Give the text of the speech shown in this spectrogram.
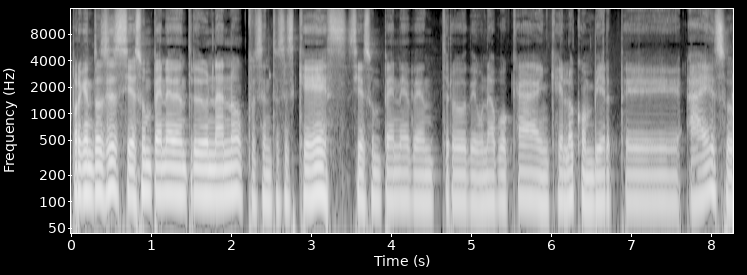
Porque entonces si es un pene dentro de un ano, pues entonces ¿qué es? Si es un pene dentro de una boca, ¿en qué lo convierte a eso?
